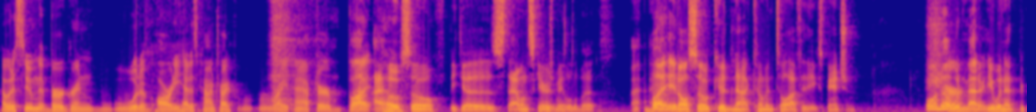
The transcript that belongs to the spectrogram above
I would assume that Berggren would have already had his contract right after, but I hope so because that one scares me a little bit. But it also could not come until after the expansion. Well, no, it wouldn't matter. He wouldn't have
